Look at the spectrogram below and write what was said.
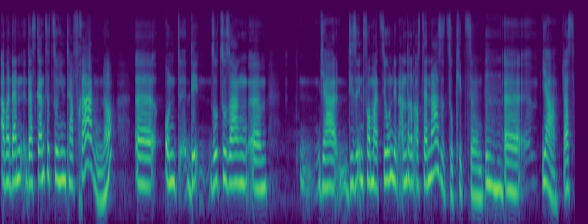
aber dann das Ganze zu hinterfragen, ne? Äh, und sozusagen, ähm, ja, diese Information den anderen aus der Nase zu kitzeln. Mhm. Äh, ja, das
